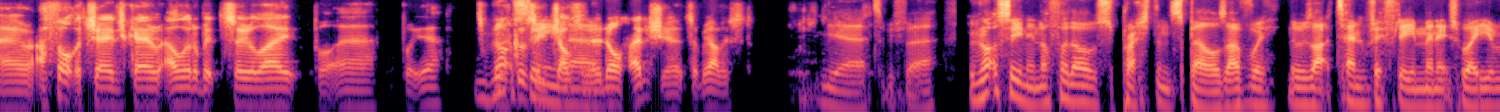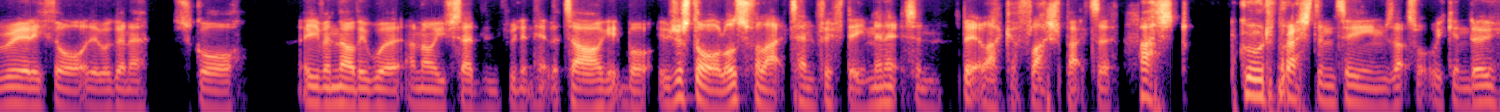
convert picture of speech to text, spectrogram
uh, I thought the change came a little bit too late. But uh, but yeah, We've not seen Johnson uh, in a North End shirt, to be honest. Yeah, to be fair. We've not seen enough of those Preston spells, have we? There was like 10, 15 minutes where you really thought they were going to score, even though they were. I know you've said we didn't hit the target, but it was just all us for like 10, 15 minutes and a bit like a flashback to past good Preston teams. That's what we can do.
